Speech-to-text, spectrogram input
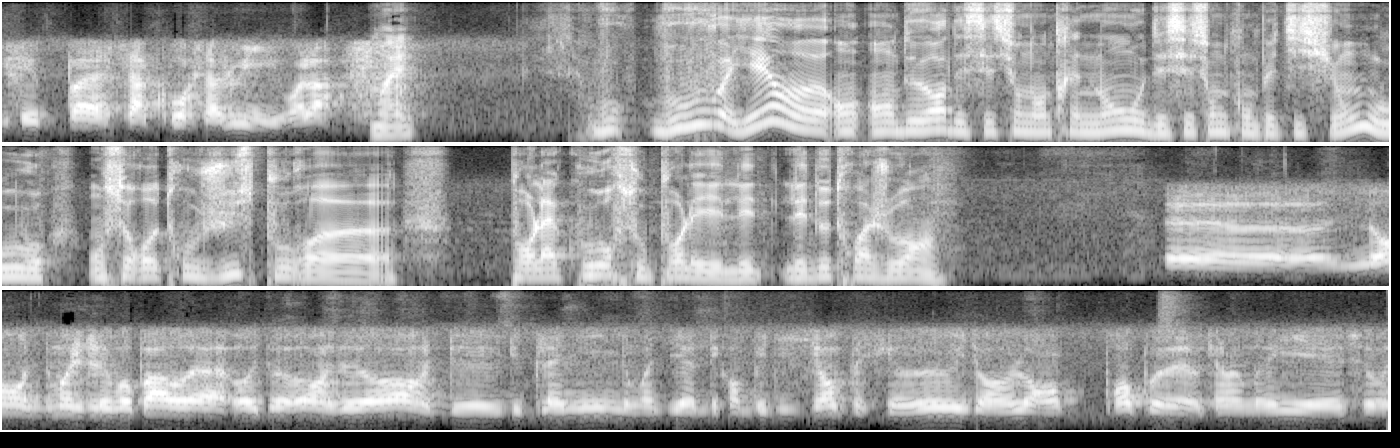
il fait pas sa course à lui, voilà. Ouais. Vous, vous vous voyez euh, en, en dehors des sessions d'entraînement ou des sessions de compétition où on se retrouve juste pour, euh, pour la course ou pour les, les, les deux trois jours Euh, non, moi je ne les vois pas en dehors de- du planning, on va dire, des compétitions, parce qu'eux, ils ont leur propre calendrier sur-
